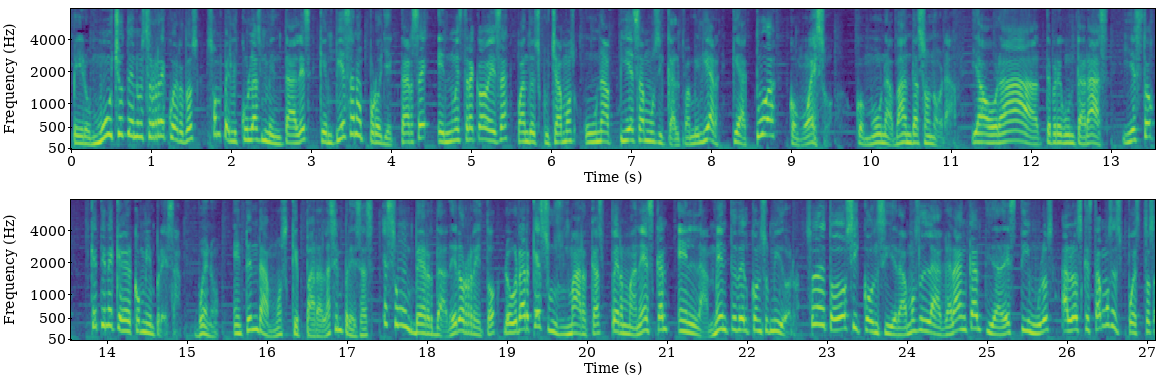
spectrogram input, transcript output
pero muchos de nuestros recuerdos son películas mentales que empiezan a proyectarse en nuestra cabeza cuando escuchamos una pieza musical familiar que actúa como eso, como una banda sonora. Y ahora te preguntarás, ¿y esto ¿Qué tiene que ver con mi empresa? Bueno, entendamos que para las empresas es un verdadero reto lograr que sus marcas permanezcan en la mente del consumidor, sobre todo si consideramos la gran cantidad de estímulos a los que estamos expuestos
